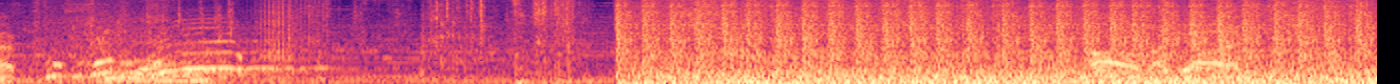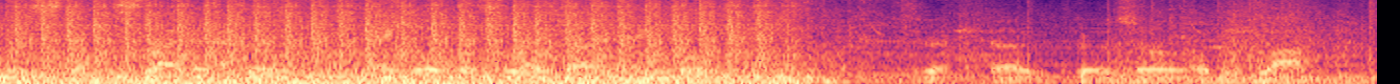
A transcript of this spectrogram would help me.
Up, and then- Oh my god. Slide at the angle of the slide by angle. Uh, goes over the block.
